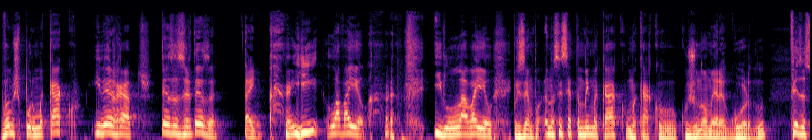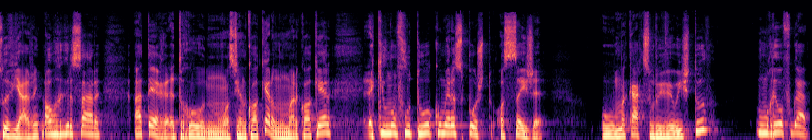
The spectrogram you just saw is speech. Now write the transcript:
Vamos pôr macaco e 10 ratos. Tens a certeza? Tenho. e lá vai ele. e lá vai ele. Por exemplo, não sei se é também macaco, macaco cujo nome era Gordo, fez a sua viagem. Ao regressar à Terra, aterrou num oceano qualquer ou num mar qualquer, aquilo não flutuou como era suposto. Ou seja, o macaco sobreviveu a isto tudo, morreu afogado.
